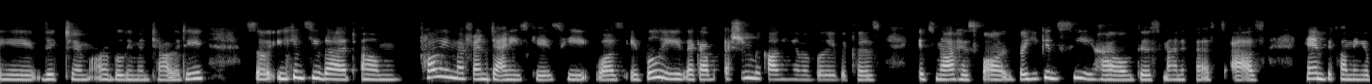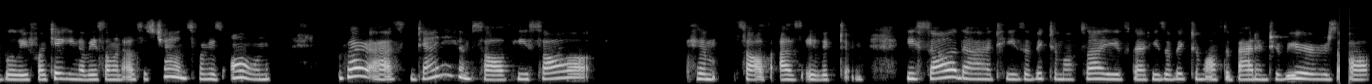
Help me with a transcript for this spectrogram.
a victim or bully mentality. So you can see that um, probably in my friend Danny's case, he was a bully. Like I, I shouldn't be calling him a bully because it's not his fault, but you can see how this manifests as him becoming a bully for taking away someone else's chance for his own. Whereas Danny himself, he saw himself as a victim. He saw that he's a victim of life, that he's a victim of the bad interviewers, of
